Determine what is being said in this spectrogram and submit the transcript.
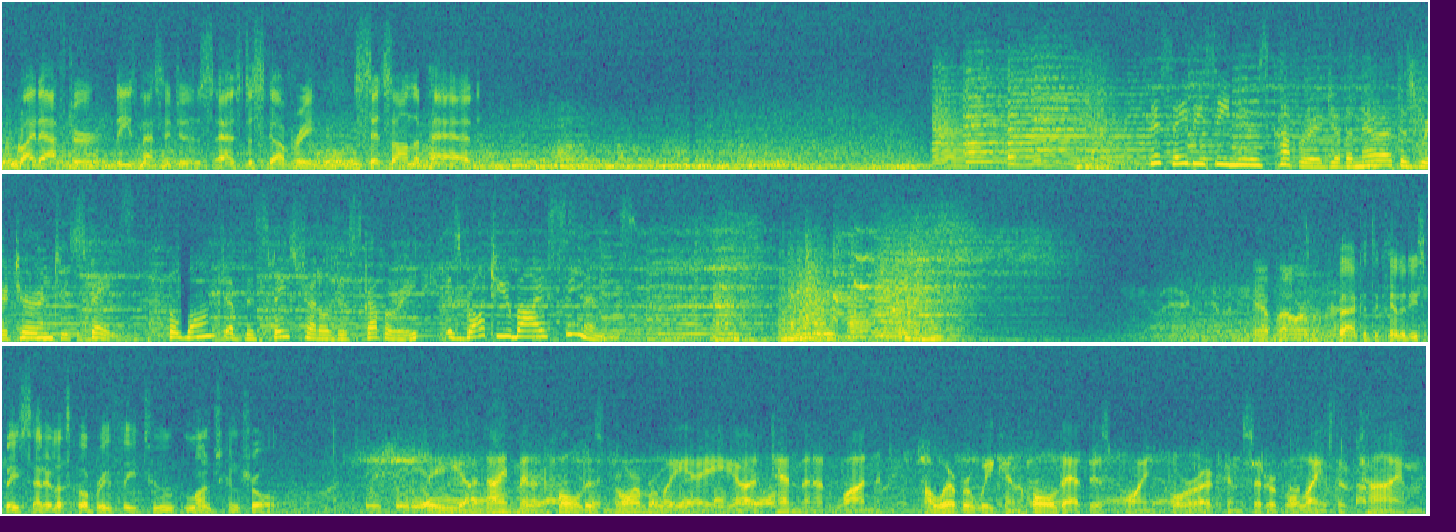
right after these messages as Discovery sits on the pad This ABC News coverage of America's return to space, the launch of the Space Shuttle Discovery, is brought to you by Siemens. Half hour. Back at the Kennedy Space Center, let's go briefly to launch control. The uh, nine-minute hold is normally a 10-minute uh, one. However, we can hold at this point for a considerable length of time.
